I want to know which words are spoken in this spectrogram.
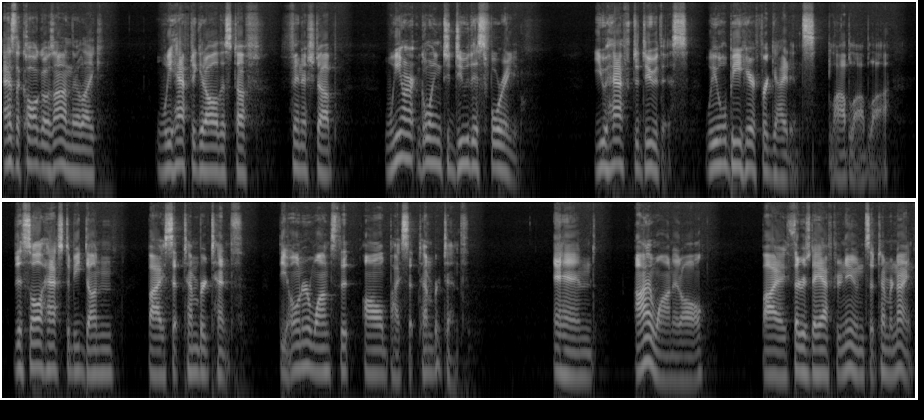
as the call goes on, they're like, we have to get all this stuff finished up. We aren't going to do this for you. You have to do this. We will be here for guidance. Blah, blah, blah. This all has to be done by September 10th. The owner wants it all by September 10th. And I want it all by Thursday afternoon, September 9th.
